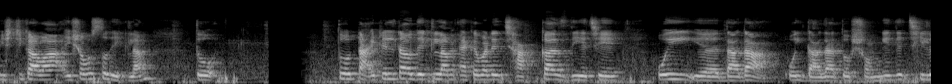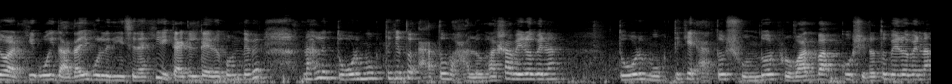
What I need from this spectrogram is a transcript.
মিষ্টি খাওয়া, এই সমস্ত দেখলাম। তো তো টাইটেলটাও দেখলাম, একেবারে ঝাক্কাস দিয়েছে। ওই দাদা ওই দাদা তোর সঙ্গে যে ছিল আর কি, ওই দাদাই বলে দিয়েছে নাকি এই টাইটেলটা এরকম দেবে, নাহলে তোর মুখ থেকে তো এত ভালো ভাষা বেরোবে না। তোর মুখ থেকে এত সুন্দর প্রবাদ বাক্য, সেটা তো বেরোবে না।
